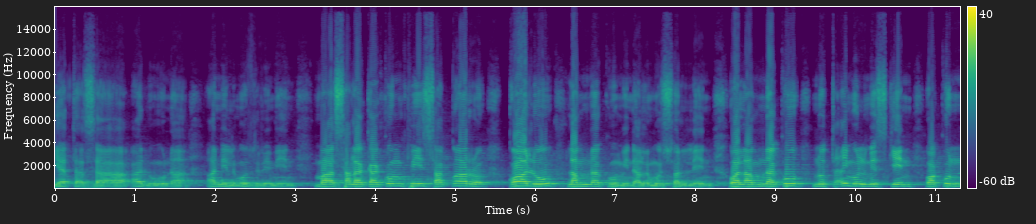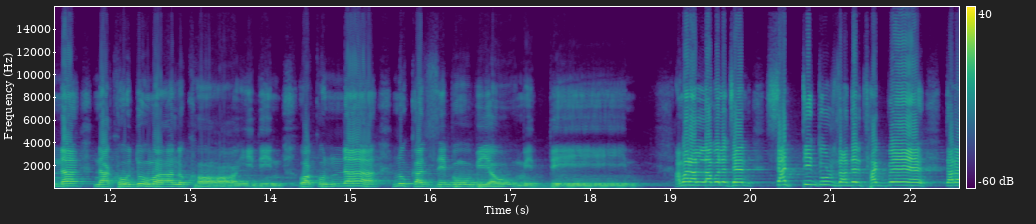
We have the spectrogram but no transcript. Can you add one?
ইয়াতাসাআলুনা আনিল মুজরিমিন। মা সালাকাকুম ফি সাকার, ক্বালু লাম নাকু মিনাল মুসাল্লিন ওয়া লাম নাকু নুতঈমুল মিসকিন ওয়া কুন্না নাখুদু মাল খাইদিন ওয়া কুন্না নুকাজ্জিবু বিয়াউমিদ্দিন। আমার আল্লাহ বলেছেন, চারটি দূর যাদের থাকবে, তারা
